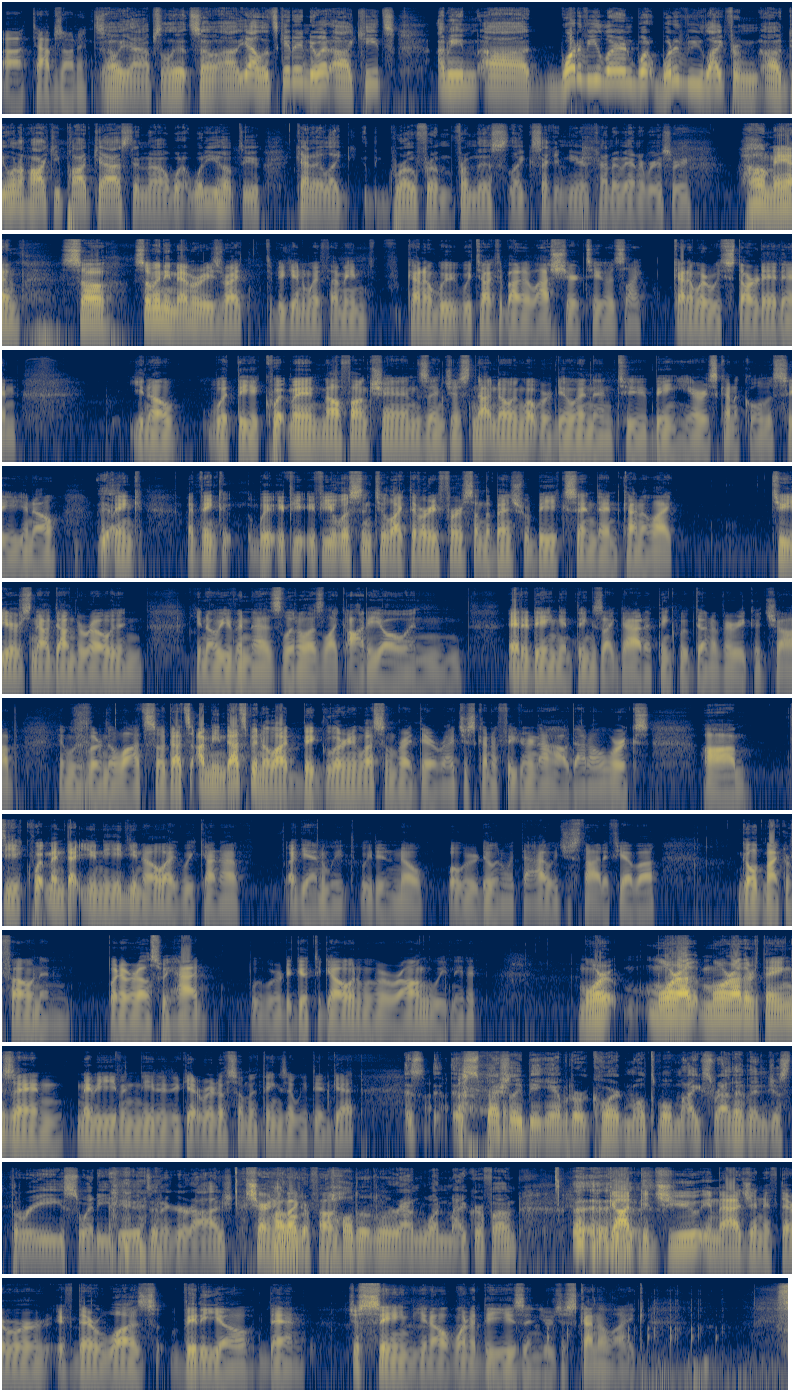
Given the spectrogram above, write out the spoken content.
uh, tabs on it. So. oh yeah, absolute. So, uh, yeah, let's get into it. Uh, Keats, I mean, uh, what have you learned? What what have you liked from uh, doing a hockey podcast, and uh, what what do you hope to kind of like grow from from this like second year kind of anniversary? Oh man, so so many memories, right? To begin with, I mean, kind of we we talked about it last year too. It's like kind of where we started, and you know, with the equipment malfunctions and just not knowing what we're doing, and to being here is kind of cool to see. You know, I think. I think if you if you listen to like the very first on the bench with Beaks and then kind of like two years now down the road and you know even as little as like audio and editing and things like that i think we've done a very good job and we've learned a lot. So that's i mean that's been a lot big learning lesson right there right? Just kind of figuring out how that all works. Um, the equipment that you need you know I, we kind of again we we didn't know what we were doing with that. We just thought if you have a gold microphone and whatever else we had we were good to go and we were wrong we needed more more more other things and maybe even needed to get rid of some of the things that we did get especially being able to record multiple mics rather than just three sweaty dudes in a garage sharing a microphone huddled around one microphone. god could you imagine if there were if there was video then just seeing you know one of these and you're just kind of like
